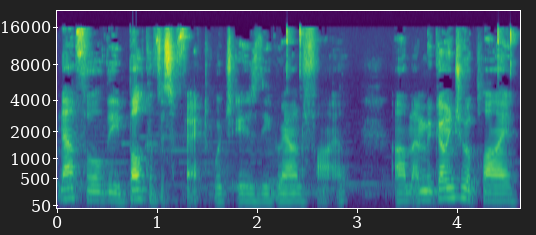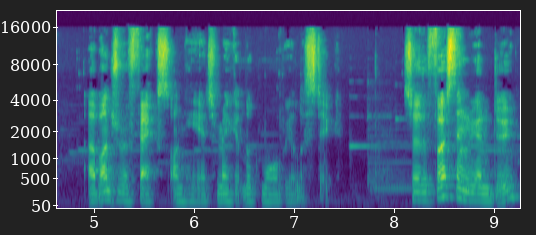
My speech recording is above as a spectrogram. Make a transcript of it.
Now for the bulk of this effect, which is the ground fire, um, and we're going to apply a bunch of effects on here to make it look more realistic. So the first thing we're going to do,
